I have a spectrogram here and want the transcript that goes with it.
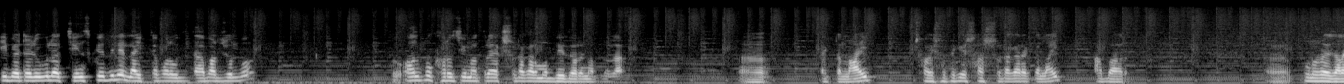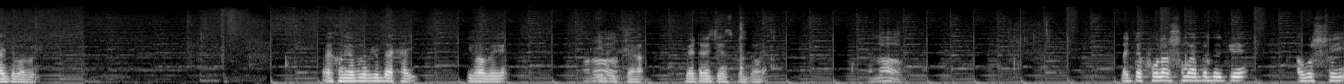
এই ব্যাটারিগুলো চেঞ্জ করে দিলে লাইটটা পরবর্তীতে আবার জ্বলবো। তো অল্প খরচে মাত্র একশো টাকার মধ্যেই ধরেন আপনারা একটা লাইট ছয়শো থেকে সাতশো টাকার একটা লাইট আবার পুনরায় জ্বালাইতে পারবেন। এখন আপনাদেরকে দেখাই কীভাবে এই লাইটটা ব্যাটারি চেঞ্জ করতে হয়। হ্যালো। লাইটটা খোলার সময় আপনাদেরকে অবশ্যই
